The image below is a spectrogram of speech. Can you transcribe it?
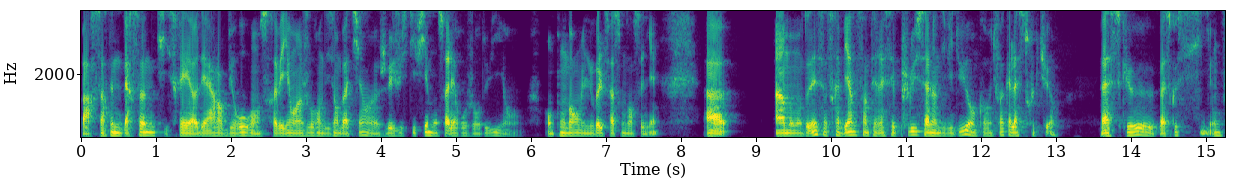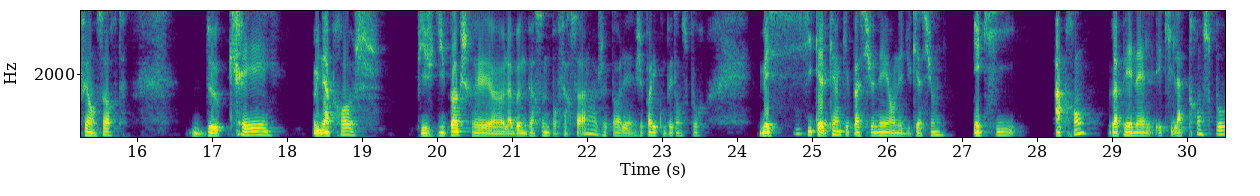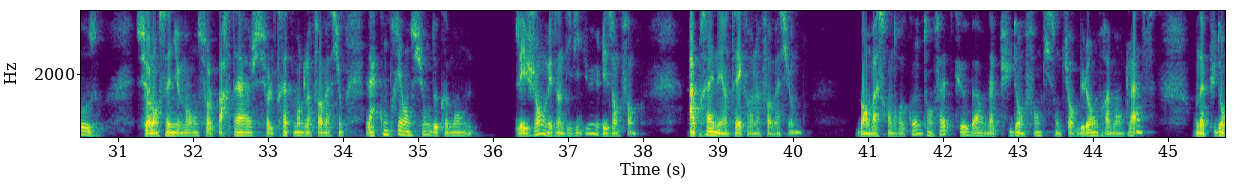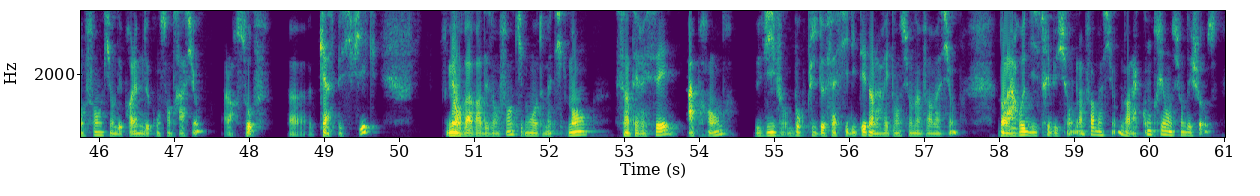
par certaines personnes qui seraient euh, derrière leur bureau en se réveillant un jour en disant bah tiens euh, je vais justifier mon salaire aujourd'hui en, en, pondant une nouvelle façon d'enseigner. à un moment donné, ça serait bien de s'intéresser plus à l'individu, encore une fois, qu'à la structure, parce que parce que si on fait en sorte de créer une approche, puis je dis pas que je serais la bonne personne pour faire ça, j'ai pas les j'ai pas les compétences pour, mais si quelqu'un qui est passionné en éducation et qui apprend la PNL et qui la transpose sur l'enseignement, sur le partage, sur le traitement de l'information, la compréhension de comment les gens, les individus, les enfants apprennent et intègrent l'information, bah on va se rendre compte en fait que bah, on n'a plus d'enfants qui sont turbulents vraiment en classe, on n'a plus d'enfants qui ont des problèmes de concentration, alors sauf euh, cas spécifiques, mais on va avoir des enfants qui vont automatiquement s'intéresser, apprendre, vivre beaucoup plus de facilité dans la rétention d'informations, dans la redistribution de l'information, dans la compréhension des choses.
